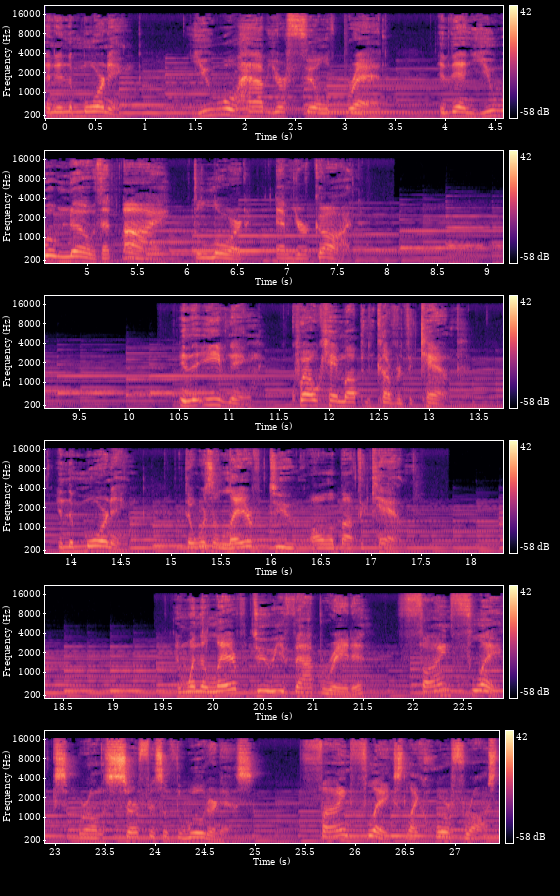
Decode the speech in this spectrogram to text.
and in the morning you will have your fill of bread, and then you will know that I, the Lord, am your God. In the evening, quail came up and covered the camp. In the morning, there was a layer of dew all about the camp. And when the layer of dew evaporated, fine flakes were on the surface of the wilderness, fine flakes like hoarfrost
